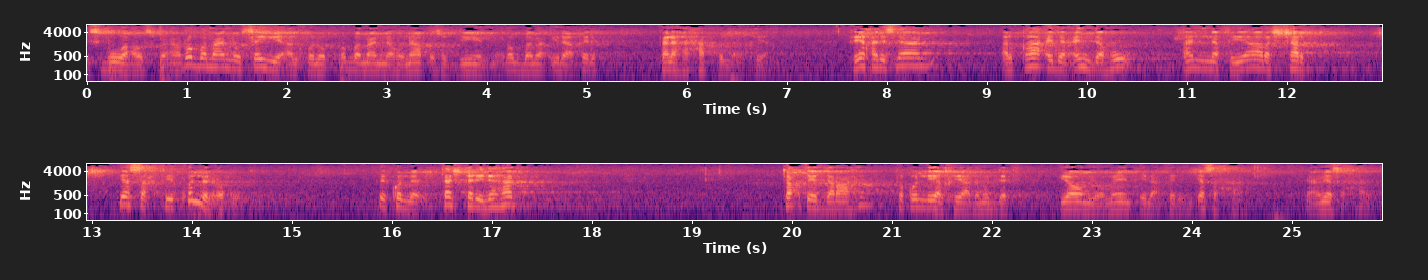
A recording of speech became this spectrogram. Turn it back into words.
أسبوع أو أسبوعين. ربما أنه سيء الخلق ربما أنه ناقص الدين ربما إلى آخره فلها حق الخيار شيخ الإسلام القاعدة عنده أن خيار الشرط يصح في كل العقود في كل تشتري ذهب تعطي الدراهم تقول لي الخيار لمدة يوم يومين إلى آخره. يصح هذا يعني يصح هذا.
